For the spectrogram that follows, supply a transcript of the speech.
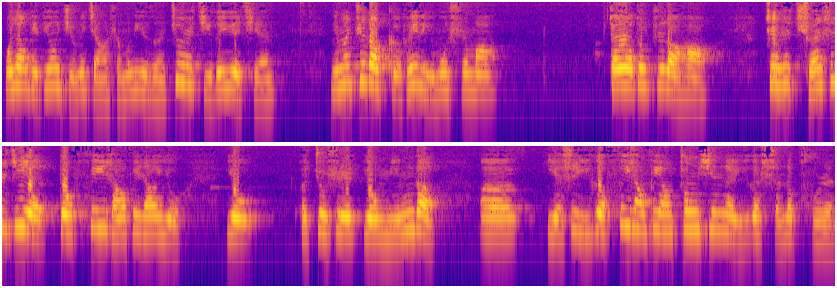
我想给弟兄姐妹讲什么例子呢？就是几个月前，你们知道葛培理牧师吗？大家都知道哈，这是全世界都非常非常有有呃，就是有名的呃，也是一个非常非常忠心的一个神的仆人，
